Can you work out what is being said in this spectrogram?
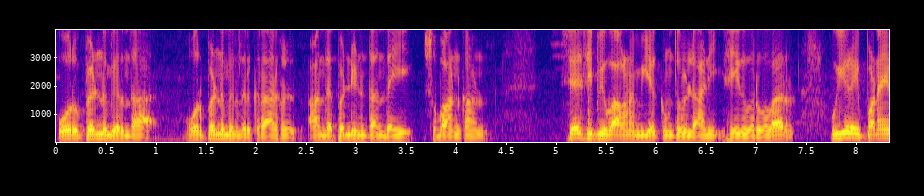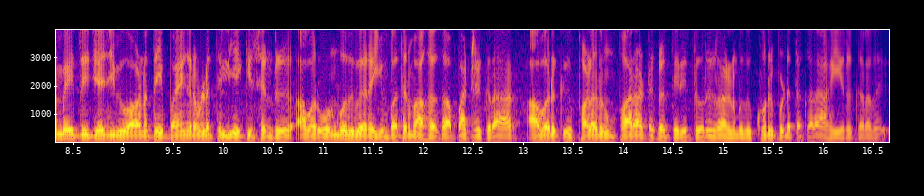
ஒரு பெண்ணும் இருந்தார். ஒரு பெண்ணும் இருந்திருக்கிறார்கள். அந்த பெண்ணின் தந்தை சுபான் கான். ஜேசிபி வாகனம் இயக்கும் தொழிலாளி செய்து வருபவர். உயிரை பணயம் வைத்து ஜேசிபி வாகனத்தை பயங்கர வெள்ளத்தில் இயக்கி சென்று அவர் ஒன்பது பேரையும் பத்திரமாக காப்பாற்றியிருக்கிறார் அவருக்கு பலரும் பாராட்டுகள் தெரிவித்து வருகிறார்கள் என்பது குறிப்பிடத்தக்கதாக இருக்கிறது.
